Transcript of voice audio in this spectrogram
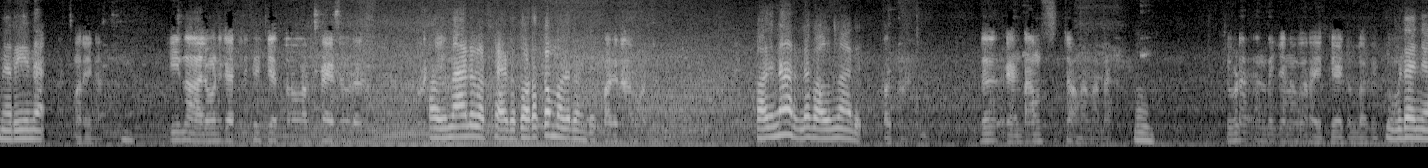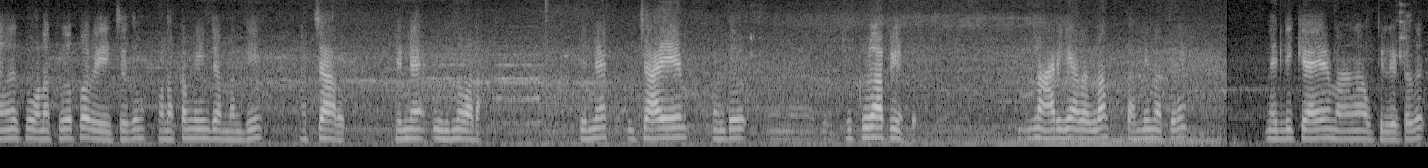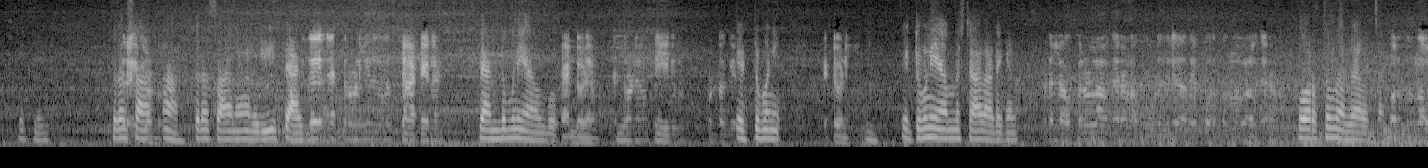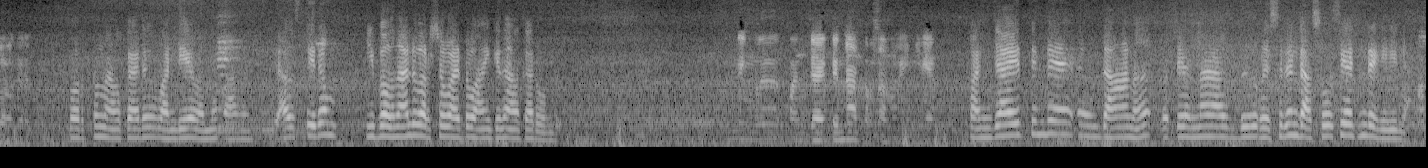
മെറീന. ഈ നാല് എത്ര വർഷമായിട്ട് ഇവിടെ പതിനാല് വർഷമായിട്ട് തുടക്കം മുതലുണ്ട്. പതിനാറല്ല പതിനാല്. ഇത് രണ്ടാമത്തെ സ്റ്റോളാണല്ലേ? ഇവിടെ എന്തൊക്കെയാണ് ഇവിടെ ഞങ്ങൾക്ക് ഉണക്കുകപ്പ വേവിച്ചതും ഉണക്കമീൻ ചമ്മന്തി അച്ചാറും പിന്നെ ഉഴുന്നുവട പിന്നെ ചായയും ഉണ്ട് പിന്നെ ചുക്ക് കാപ്പിയുണ്ട്. നാരങ്ങ വെള്ളം തണ്ണിമത്തിന് നെല്ലിക്കായ മാങ്ങ ഉപ്പിലിട്ടത്. ഇത്ര ആ ഇത്ര സാധനങ്ങൾ ഈ രണ്ടു മണിയാകുമ്പോൾ എട്ട് മണി. എട്ട് മണിയാകുമ്പോൾ സ്റ്റാൾ അടയ്ക്കണം ഇവിടെ ലോക്കലുള്ള ആൾക്കാരാണോ കൂടുതൽ അതേ പുറത്തുനിന്നുള്ള ആൾക്കാർ പുറത്തുനിന്ന് ആൾക്കാർ വണ്ടിയെ വന്ന് വാങ്ങിച്ചു അത് സ്ഥിരം ഈ പതിനാല് വർഷമായിട്ട് വാങ്ങിക്കുന്ന ആൾക്കാരുണ്ട്. നിങ്ങൾ പഞ്ചായത്തിന്റെ ഇതാണ്. പക്ഷെ എന്നാൽ ഇത് റെസിഡന്റ് അസോസിയേഷന്റെ കീഴിലാണ്?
